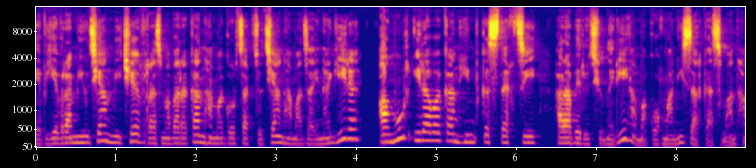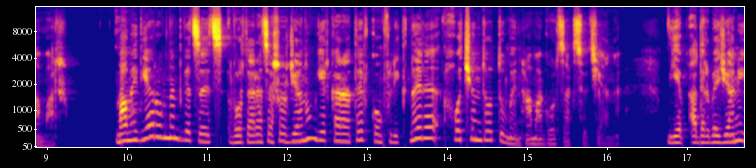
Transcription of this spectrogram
եւ Եվրամիության միջև ռազմավարական համագործակցության համաձայնագիրը ամուր իրավական հիմք կստեղծի հարաբերությունների համակողմանի զարգացման համար։ Մամեդյարովն ընդգծեց, որ տարածաշրջանում երկարատև կոնֆլիկտները խոչընդոտում են համագործակցությանը եւ Ադրբեջանի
